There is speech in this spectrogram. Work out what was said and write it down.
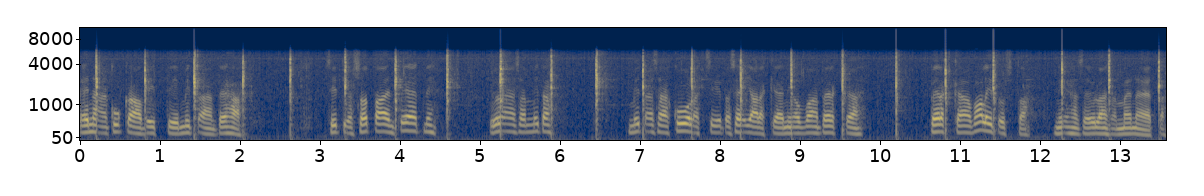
enää kukaan vittii mitään tehdä. Sitten jos jotain teet, niin yleensä mitä, mitä sä kuulet siitä sen jälkeen, niin on vaan pelkkää, pelkkää valitusta. Niinhän se yleensä menee, että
